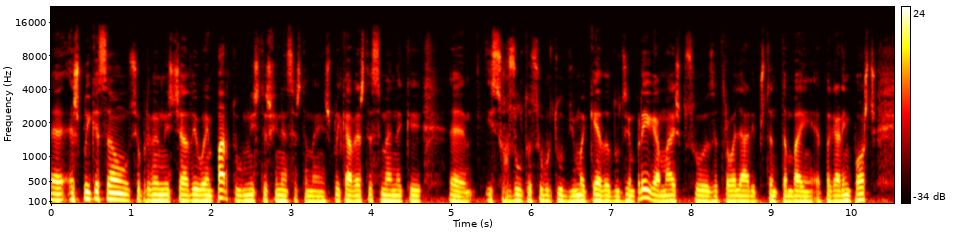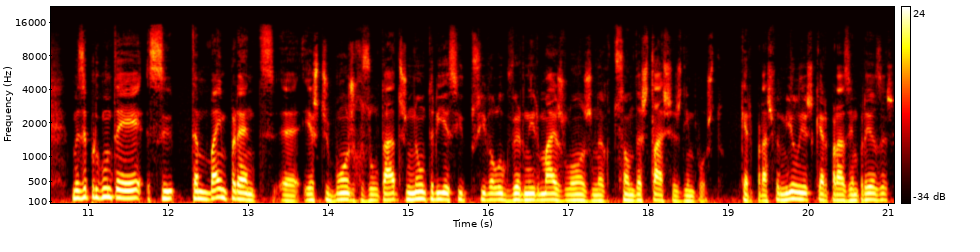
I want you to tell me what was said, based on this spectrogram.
Eh, a explicação o Sr. Primeiro-Ministro já deu em parte, o Ministro das Finanças também explicava esta semana que uh, isso resulta sobretudo de uma queda do desemprego, há mais pessoas a trabalhar e, portanto, também a pagar impostos. Mas a pergunta é se também perante estes bons resultados não teria sido possível o Governo ir mais mais longe na redução das taxas de imposto, quer para as famílias, quer para as empresas,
